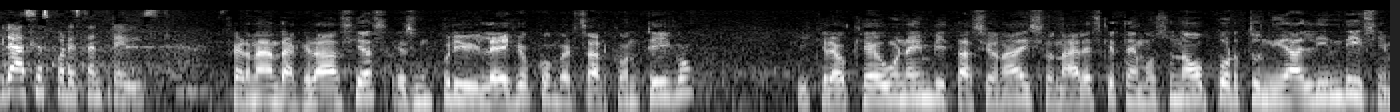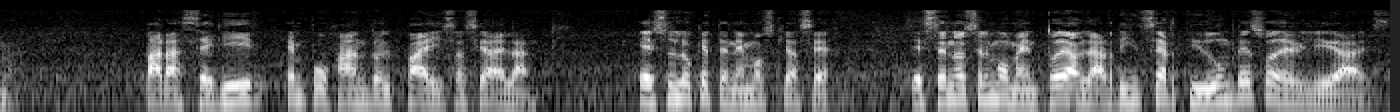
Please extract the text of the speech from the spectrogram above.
Gracias por esta entrevista. Fernanda, gracias. Es un privilegio conversar contigo y creo que una invitación adicional es que tenemos una oportunidad lindísima para seguir empujando el país hacia adelante. Eso es lo que tenemos que hacer. Este no es el momento de hablar de incertidumbres o debilidades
